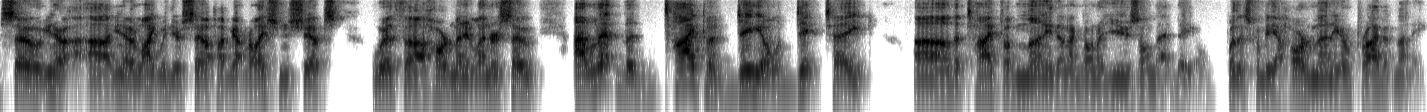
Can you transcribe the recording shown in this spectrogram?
So, you know, uh, you know, like with yourself, I've got relationships with uh, hard money lenders. So I let the type of deal dictate uh, the type of money that I'm going to use on that deal, whether it's going to be a hard money or private money.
